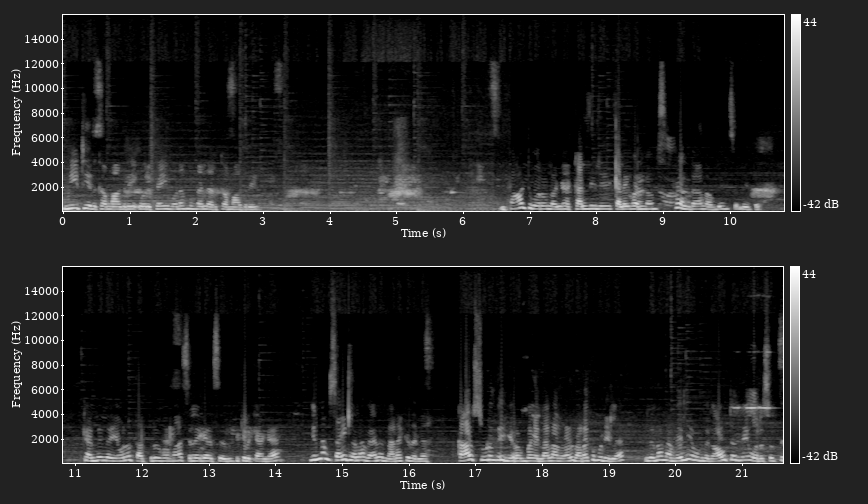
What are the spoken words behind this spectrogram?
நீட்டி இருக்க மாதிரி ஒரு கை உடம்பு மேல இருக்க மாதிரி. பாட்டு வரும் இல்லைங்க? கல்லிலே கலைவண்ணம் கண்டான் அப்படின்னு சொல்லிட்டு. கல்லுல எவ்வளவு தத்ரூபமா சிலைகள் செதுக்கியிருக்காங்க. இன்னும் சைட்ல எல்லாம் வேலை நடக்குதுங்க. கால் சுடுது இங்கே ரொம்ப. என்னால் அதனால் நடக்க முடியல. இல்லைன்னா நான் வெளியே உங்களுக்கு அவுட்டர்லேயே ஒரு சுத்து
